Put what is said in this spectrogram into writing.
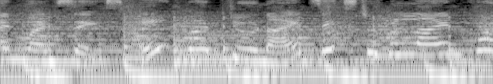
916 8129 699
